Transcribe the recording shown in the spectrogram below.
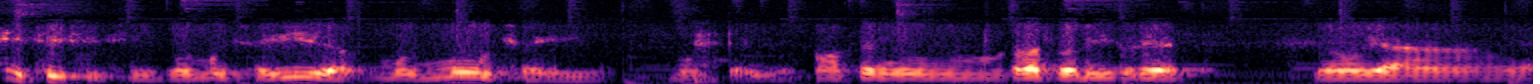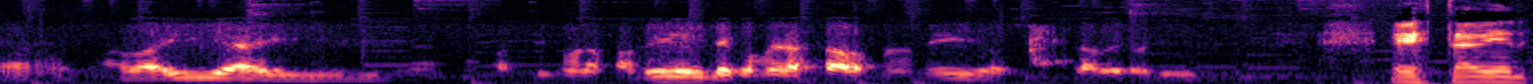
Sí, sí, sí, sí, voy muy seguido, muy, muy seguido, muy seguido. Cuando tengo un rato libre, me voy a, a, Bahía y a compartir con la familia, comer asados con amigos, a ver Está bien.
